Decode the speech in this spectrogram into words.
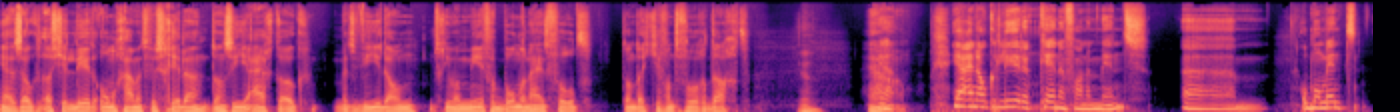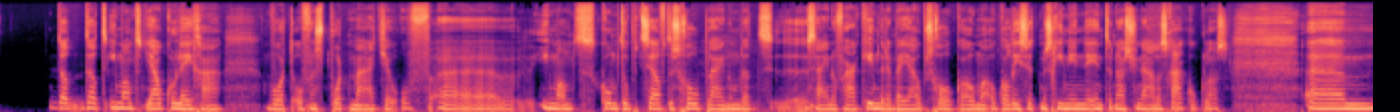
Ja, dus ook als je leert omgaan met verschillen, dan zie je eigenlijk ook met wie je dan misschien wel meer verbondenheid voelt dan dat je van tevoren dacht. Ja. Ja. Ja. Ja, en ook het leren kennen van een mens. Ehm, op het moment dat, dat iemand jouw collega wordt of een sportmaatje of eh, iemand komt op hetzelfde schoolplein omdat eh, zijn of haar kinderen bij jou op school komen, ook al is het misschien in de internationale schakelklas. Ehm,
